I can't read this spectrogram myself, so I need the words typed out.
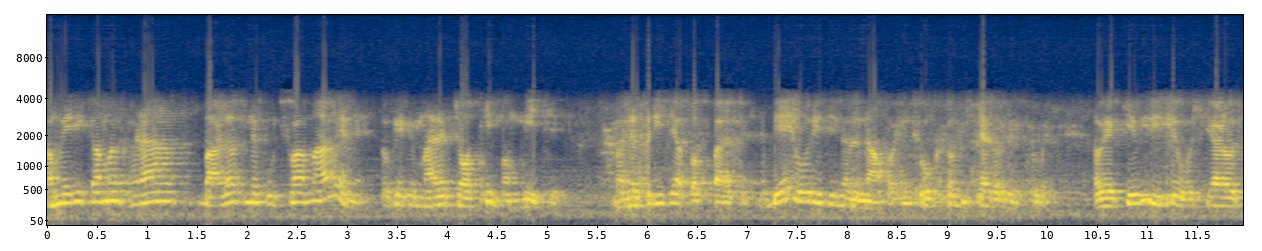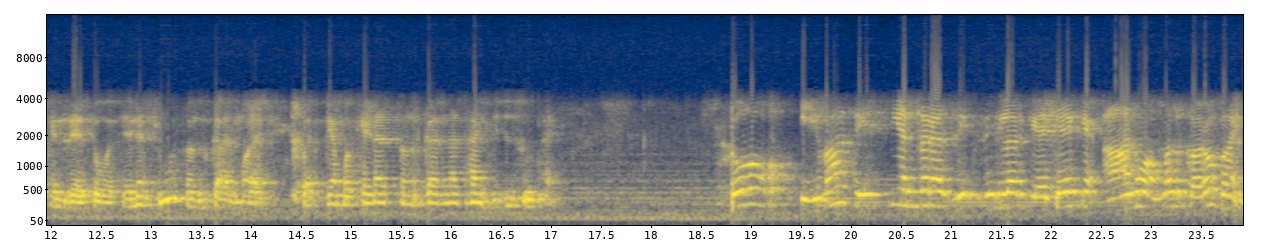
અમેરિકામાં ઘણા બાળકને પૂછવામાં આવે ને, તો કે મારે ચોથી મમ્મી છે. અને ત્રીજા પપ્પા છે બે ઓરિજિનલ ના હોય છોક તો બિચારો રહેતો હવે કેવી રીતે હોશિયાળો થઈને રહેતો હશે એને શું સંસ્કાર મળે? ત્યાં બખેડા સંસ્કાર ના થાય, બીજું શું થાય? તો એવા દેશની અંદર આ ઝીક ઝિગલર કહે છે કે આનો અમલ કરો ભાઈ.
